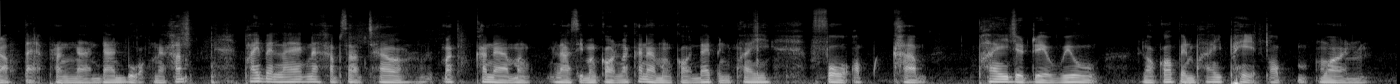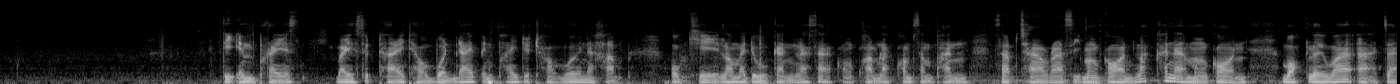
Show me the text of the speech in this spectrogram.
รับแต่พลังงานด้านบวกนะครับไพ่ใบแรกนะครับสำหรับชาวมัคนามัง ราศีมังกรลัคนามังกรได้เป็นไพ่ Four of Cup ไพ่ The Devil แล้วก็เป็นไพ่ Page of One The Empress ใบสุดท้ายแถวบนได้เป็นไพ่ The Tower นะครับ โอเค เรามาดูกันลักษณะของความรักความสัมพันธ์สำหรับชาวราศีมังกร ลัคนามังกร บอกเลยว่าอาจจะ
